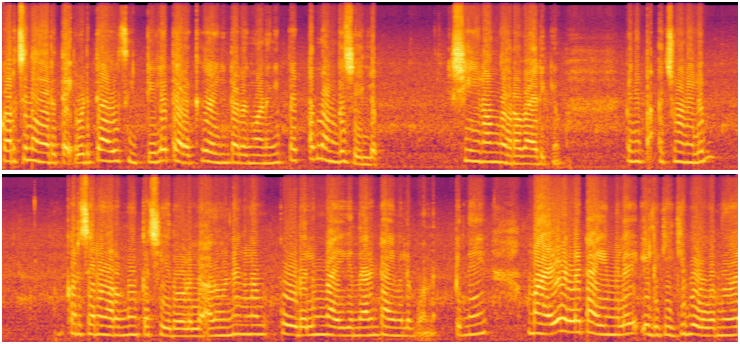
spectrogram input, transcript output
കുറച്ച് നേരത്തെ ഇവിടുത്തെ ആൾ സിറ്റിയിലെ തിരക്ക് കഴിഞ്ഞിട്ട് ഇറങ്ങുവാണെങ്കിൽ പെട്ടെന്ന് നമുക്ക് ചെല്ലും. ക്ഷീണം കുറവായിരിക്കും. പിന്നെ പച്ചുവാണേലും കുറച്ച് നേരം ഉറങ്ങുകയൊക്കെ ചെയ്തോളൂല്ലോ അതുകൊണ്ട് ഞങ്ങൾ കൂടുതലും വൈകുന്നേരം ടൈമിൽ പോകുന്നത് പിന്നെ മഴയുള്ള ടൈമിൽ ഇടുക്കിക്ക് പോകുന്നത്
